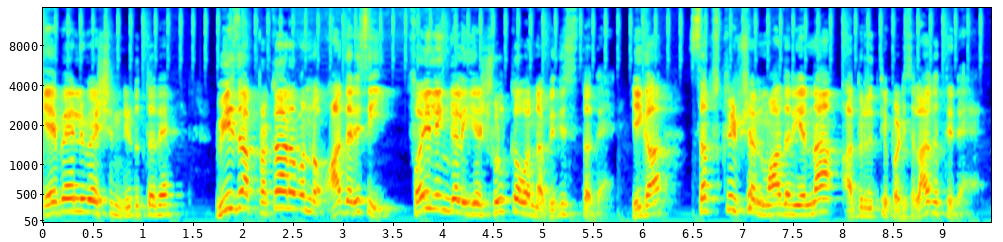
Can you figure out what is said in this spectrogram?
ಎವ್ಯಾಲ್ಯುಯೇಷನ್ ನೀಡುತ್ತದೆ. ವೀಸಾ ಪ್ರಕಾರವನ್ನು ಆಧರಿಸಿ ಫೈಲಿಂಗ್ಗಳಿಗೆ ಶುಲ್ಕವನ್ನು ವಿಧಿಸುತ್ತದೆ. ಈಗ ಸಬ್ಸ್ಕ್ರಿಪ್ಷನ್ ಮಾದರಿಯನ್ನ ಅಭಿವೃದ್ಧಿಪಡಿಸಲಾಗುತ್ತಿದೆ.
